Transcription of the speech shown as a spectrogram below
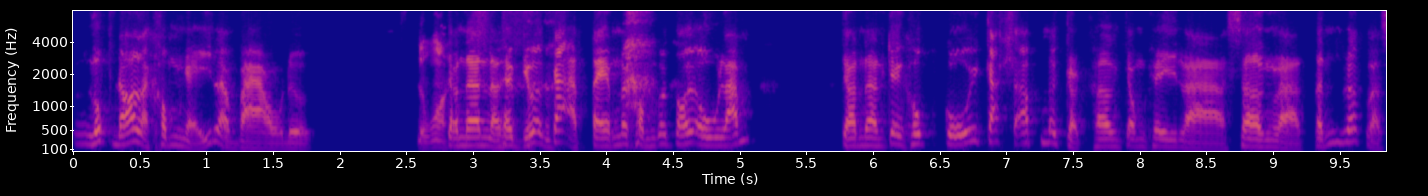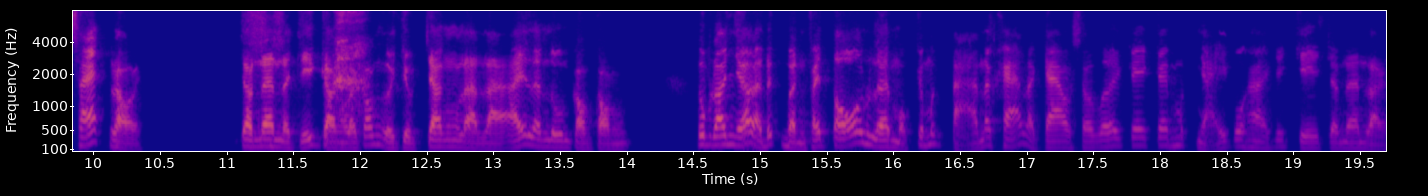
lúc đó là không nghĩ là vào được. Đúng rồi. Cho nên là theo kiểu các attempt nó không có tối ưu lắm. Cho nên cái khúc cuối cắt up nó cực hơn trong khi là sơn là tính rất là sát rồi. Cho nên là chỉ cần là có người trượt chân là là ấy lên luôn. Còn còn lúc đó nhớ là đức bình phải tố lên một cái mức tạ nó khá là cao so với cái cái mức nhảy của hai cái kia. Cho nên là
